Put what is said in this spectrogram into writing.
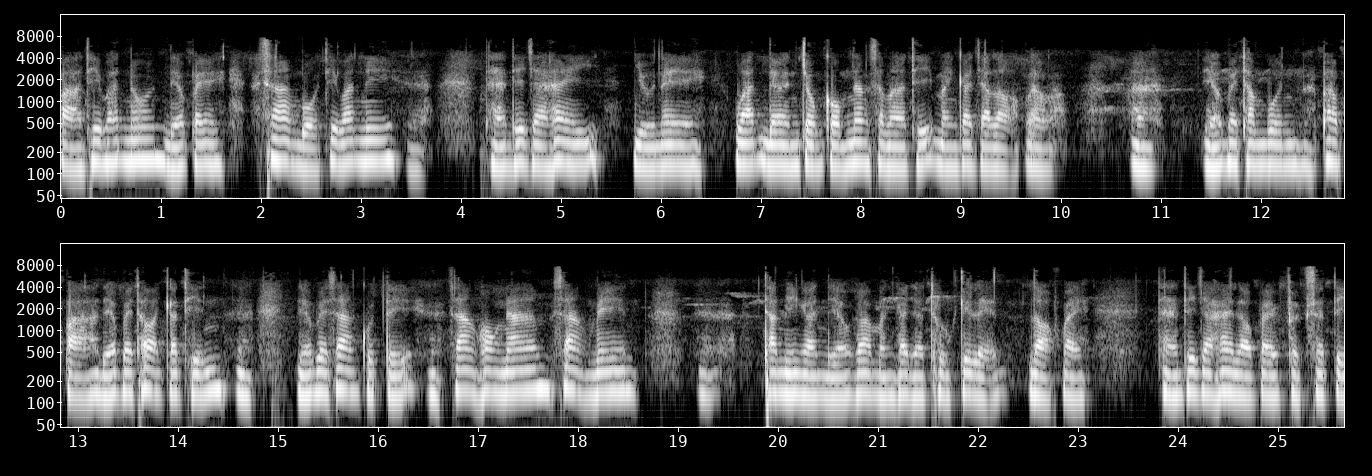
ป่าที่วัดโน้น เดี๋ยวไปสร้างโบสถ์ที่วัดนี้แทนที่จะให้อยู่ในวัดเดินจงกรมนั่งสมาธิมันก็จะหลอกเราเดี๋ยวไปทำบุญผ้าป่า เดี๋ยวไปทอดกระถิน เดี๋ยวไปสร้างกุฏิสร้างห้องน้ำสร้างเมนถ้ามีเงินเดี๋ยวก็มันก็จะถูกกิเลสหลอกไป แทนที่จะให้เราไปฝึกสติ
